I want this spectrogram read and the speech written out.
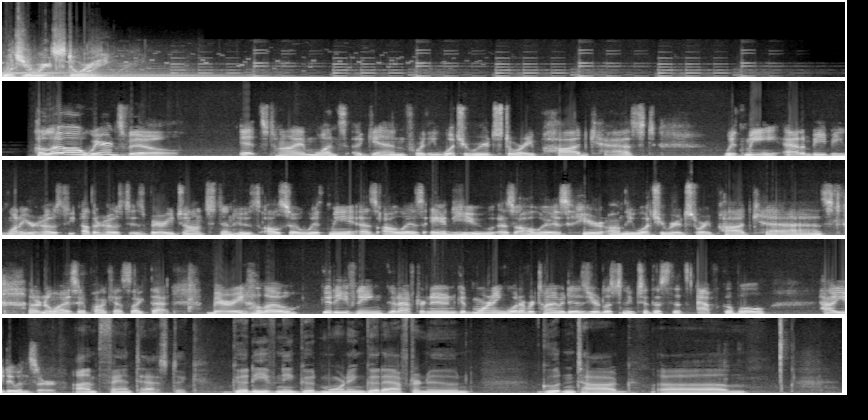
what's your weird story? Hello, Weirdsville. It's time once again for the What's Your Weird Story podcast with me, Adam Beebe, one of your hosts. The other host is Barry Johnston, who's also with me as always, and you as always here on the What's Your Weird Story podcast. I don't know why I say podcast like that. Barry, hello. Good evening, good afternoon, good morning, whatever time it is you're listening to this that's applicable. How you doing, sir? I'm fantastic. Good evening, good morning, good afternoon, guten tag. Um,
